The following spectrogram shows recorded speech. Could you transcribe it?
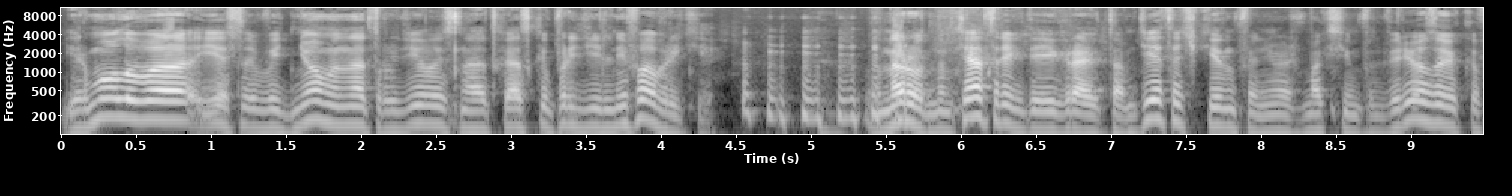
Ермолова, если бы днем она трудилась на ткацкой предельной фабрике. В Народном театре, где играют там Деточкин, понимаешь, Максим Подберезовиков,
